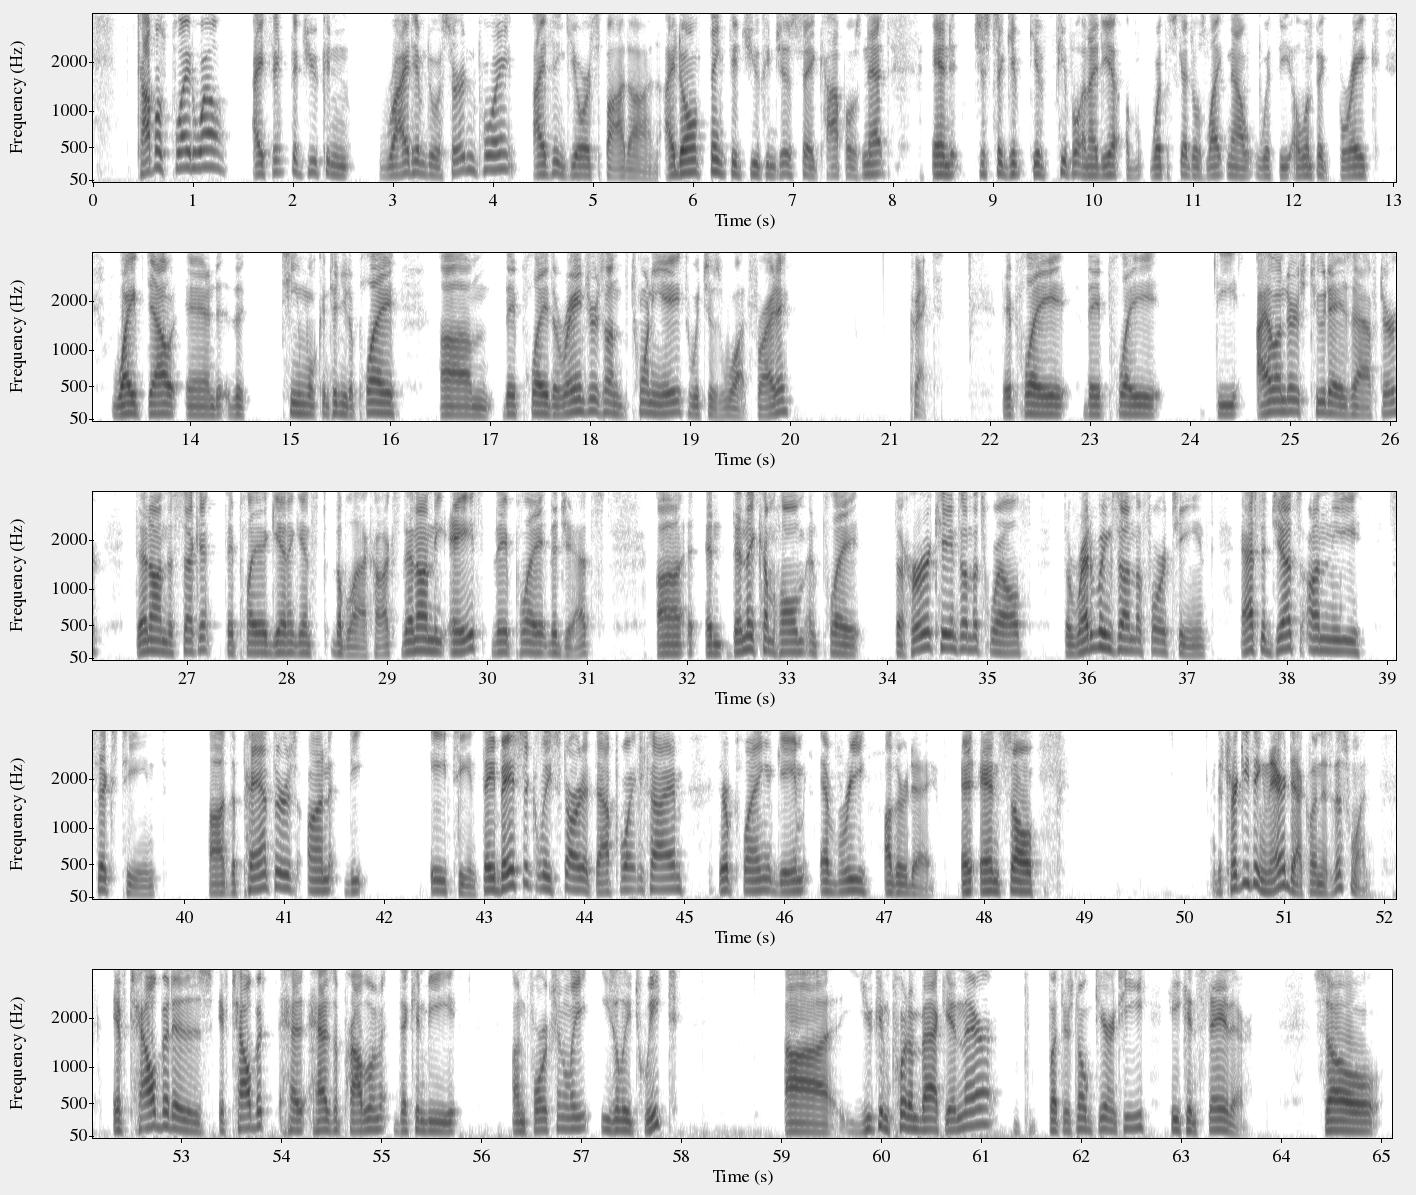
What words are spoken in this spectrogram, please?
Kaapo's played well. I think that you can ride him to a certain point. I think you're spot on. I don't think that you can just say Kaapo's net. And just to give give people an idea of what the schedule's like now with the Olympic break wiped out and the team will continue to play. Um, they play the Rangers on the 28th, which is what Friday. Correct. They play they play the Islanders two days after. Then on the second, they play again against the Blackhawks. Then on the eighth, they play the Jets. Uh, and then they come home and play the Hurricanes on the 12th, the Red Wings on the 14th, at the Jets on the 16th, uh, the Panthers on the 18th. They basically start at that point in time. They're playing a game every other day. And, and so the tricky thing there, Declan, is this one. If Talbot is if Talbot ha- has a problem that can be unfortunately easily tweaked, uh, you can put him back in there, but there's no guarantee he can stay there. So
